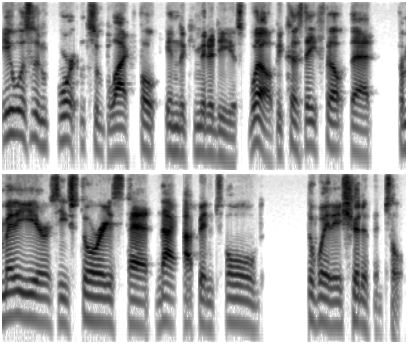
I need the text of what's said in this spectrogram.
it was important to Black folk in the community as well, because they felt that for many years these stories had not been told the way they should have been told.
